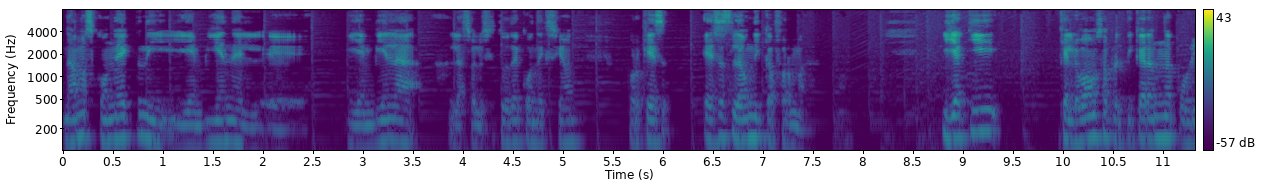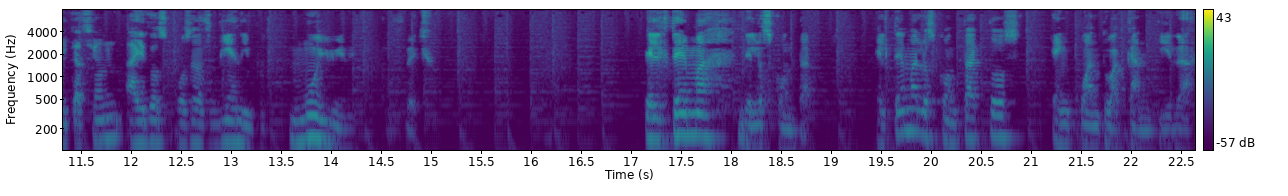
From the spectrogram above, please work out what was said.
nada más conecten y, envíen el eh, y envíen la, solicitud de conexión porque es, esa es la única forma. Y aquí que lo vamos a platicar en una publicación hay dos cosas bien muy bien importantes, de hecho el tema de los contactos. El tema de los contactos en cuanto a cantidad.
